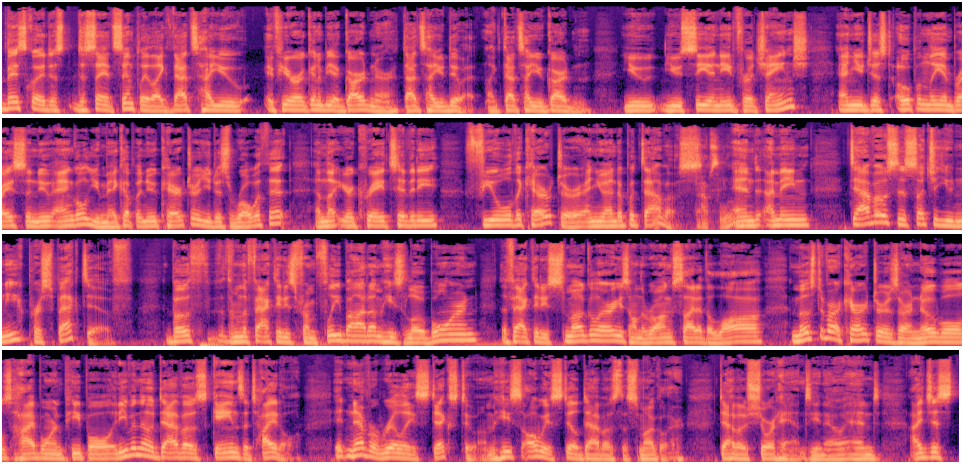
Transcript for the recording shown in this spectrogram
Basically, just to say it simply, like that's how you. If you're going to be a gardener, that's how you do it. Like that's how you garden. You you see a need for a change, and you just openly embrace a new angle. You make up a new character. You just roll with it, and let your creativity fuel the character, and you end up with Davos. Absolutely. And I mean, Davos is such a unique perspective both from the fact that he's from Flea Bottom, he's low born, the fact that he's smuggler, he's on the wrong side of the law. Most of our characters are nobles, highborn people, and even though Davos gains a title, it never really sticks to him. He's always still Davos the smuggler, Davos shorthand, you know, and I just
